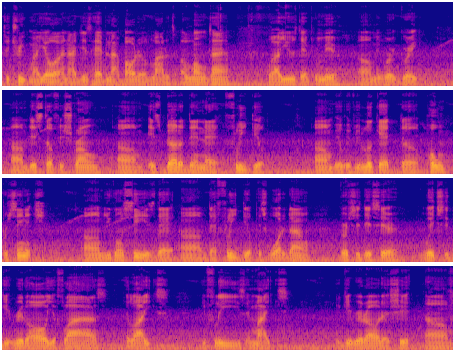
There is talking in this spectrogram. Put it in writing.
to treat my yard, and I just have not bought it a lot of a long time. Well, I used that Premier. Um, it worked great. Um, this stuff is strong um, it's better than that flea dip. Um, if, if, you look at the pole percentage, um, you're gonna see is that um, that flea dip is watered down versus this here, which to get rid of all your flies, your lights, your fleas and mites. To get rid of all that shit. Um,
